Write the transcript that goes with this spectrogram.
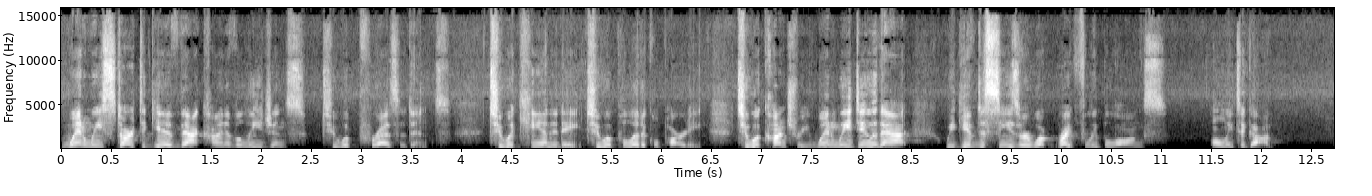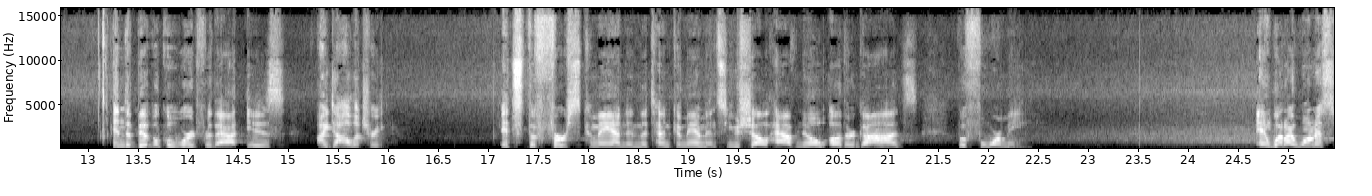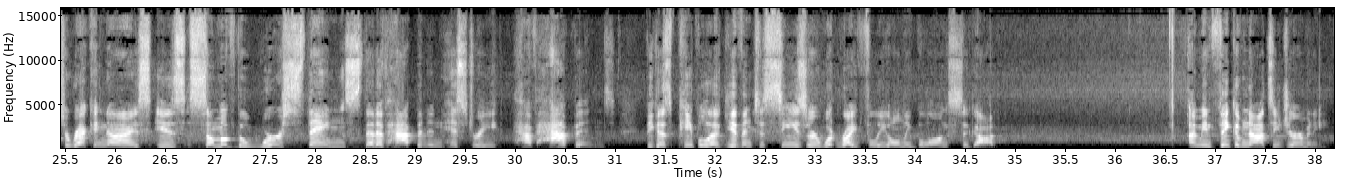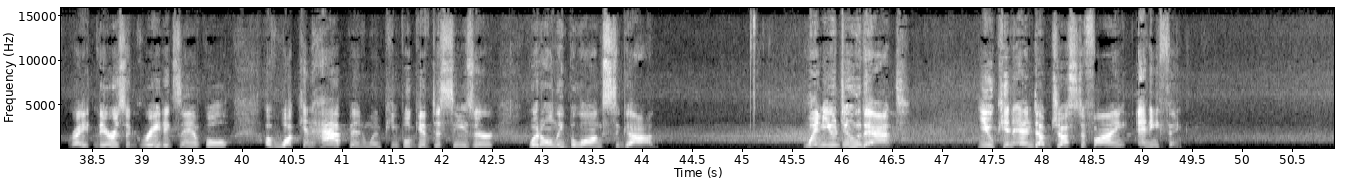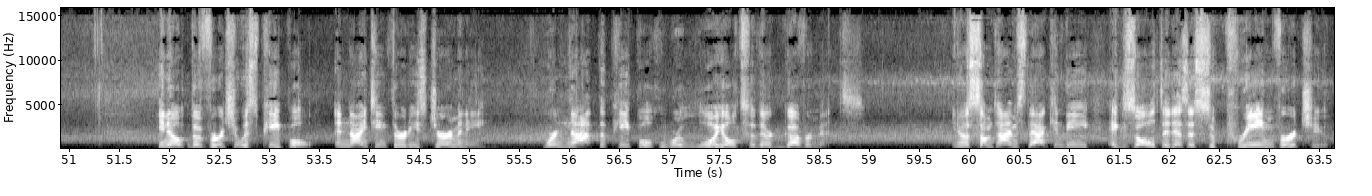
When we start to give that kind of allegiance to a president, to a candidate, to a political party, to a country, when we do that, we give to Caesar what rightfully belongs only to God. And the biblical word for that is idolatry. It's the first command in the Ten Commandments you shall have no other gods before me. And what I want us to recognize is some of the worst things that have happened in history have happened because people have given to Caesar what rightfully only belongs to God. I mean, think of Nazi Germany, right? There is a great example of what can happen when people give to Caesar what only belongs to God. When you do that, you can end up justifying anything. You know, the virtuous people in 1930s Germany were not the people who were loyal to their governments. You know, sometimes that can be exalted as a supreme virtue.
